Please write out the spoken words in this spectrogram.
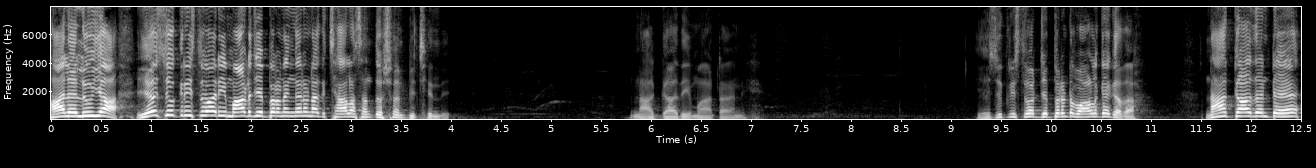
హాలెలుయా యేసు క్రీస్తు వారి మాట చెప్పారు అనగానే నాకు చాలా సంతోషం అనిపించింది. నాకు కాదు ఈ మాట అని. యేసుక్రీస్తు వారు చెప్పారంటే వాళ్ళకే కదా. నాకు కాదంటే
